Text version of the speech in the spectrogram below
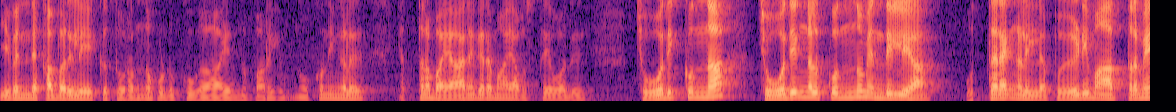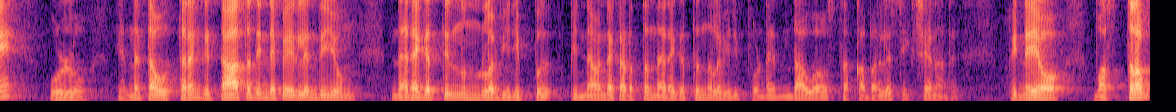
ഇവന്റെ കബറിലേക്ക് തുറന്നു കൊടുക്കുക എന്ന് പറയും. നോക്കൂ നിങ്ങൾ എത്ര ഭയാനകരമായ അവസ്ഥയോ അത്. ചോദിക്കുന്ന ചോദ്യങ്ങൾക്കൊന്നും എന്തില്ല. ഉത്തരങ്ങളില്ല. പേടി മാത്രമേ ഉള്ളൂ. എന്നിട്ട് ആ ഉത്തരം കിട്ടാത്തതിന്റെ പേരിൽ എന്തു ചെയ്യും? നരകത്തിൽ നിന്നുള്ള വിരിപ്പ്. പിന്നെ അവന്റെ കടത്ത നരകത്തിൽ നിന്നുള്ള വിരിപ്പുണ്ട് എന്താവും അവസ്ഥ? ഖബറിലെ ശിക്ഷയാണ് അത്. പിന്നെയോ വസ്ത്രം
